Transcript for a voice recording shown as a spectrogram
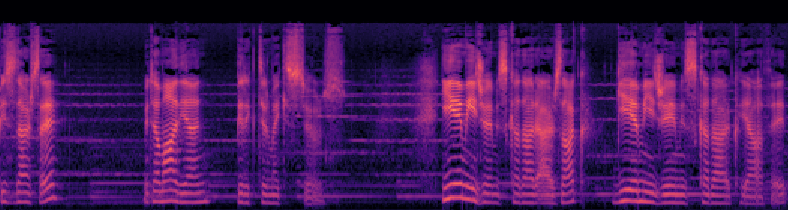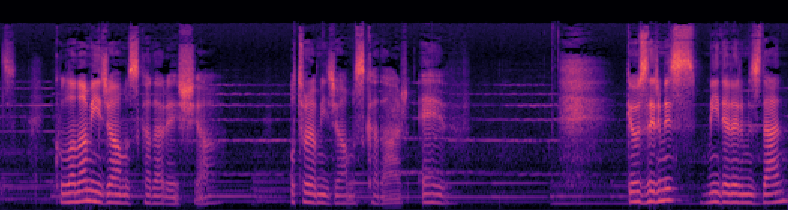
Bizlerse mütemadiyen biriktirmek istiyoruz. Yiyemeyeceğimiz kadar erzak, giyemeyeceğimiz kadar kıyafet, kullanamayacağımız kadar eşya, oturamayacağımız kadar ev. Gözlerimiz midelerimizden,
